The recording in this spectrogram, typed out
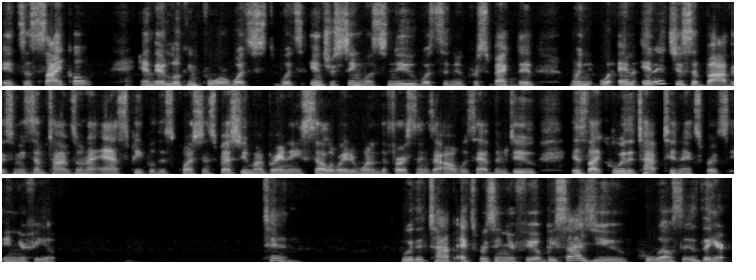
it's a cycle and they're looking for what's what's interesting, what's new, what's the new perspective. When and, and it just bothers me sometimes when I ask people this question, especially my brand accelerator. One of the first things I always have them do is like, who are the top 10 experts in your field? 10 who are the top experts in your field besides you who else is there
